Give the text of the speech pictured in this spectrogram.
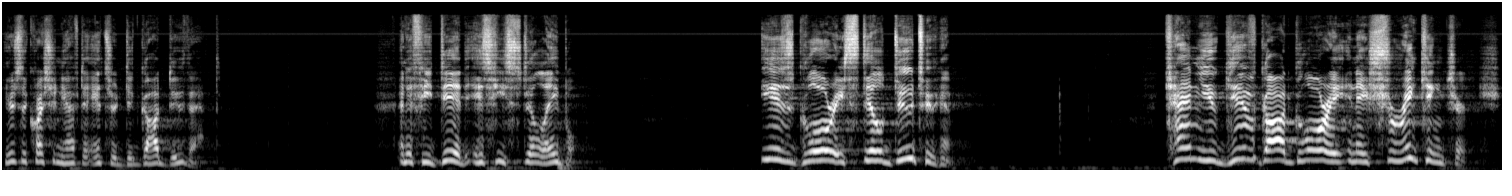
Here's the question you have to answer Did God do that? And if He did, is He still able? Is glory still due to Him? Can you give God glory in a shrinking church?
